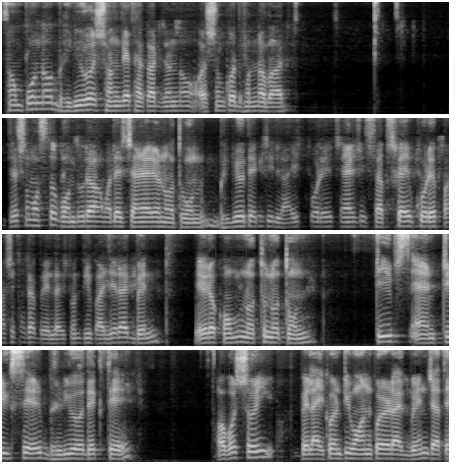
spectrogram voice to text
সম্পূর্ণ ভিডিওর সঙ্গে থাকার জন্য অসংখ্য ধন্যবাদ। যে সমস্ত বন্ধুরা আমাদের চ্যানেলে নতুন, ভিডিওতে একটি লাইক করে চ্যানেলটি সাবস্ক্রাইব করে পাশে থাকা বেল আইকনটি বাজিয়ে রাখবেন। এরকম নতুন নতুন টিপস অ্যান্ড ট্রিক্সের ভিডিও দেখতে অবশ্যই বেল আইকনটি অন করে রাখবেন যাতে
